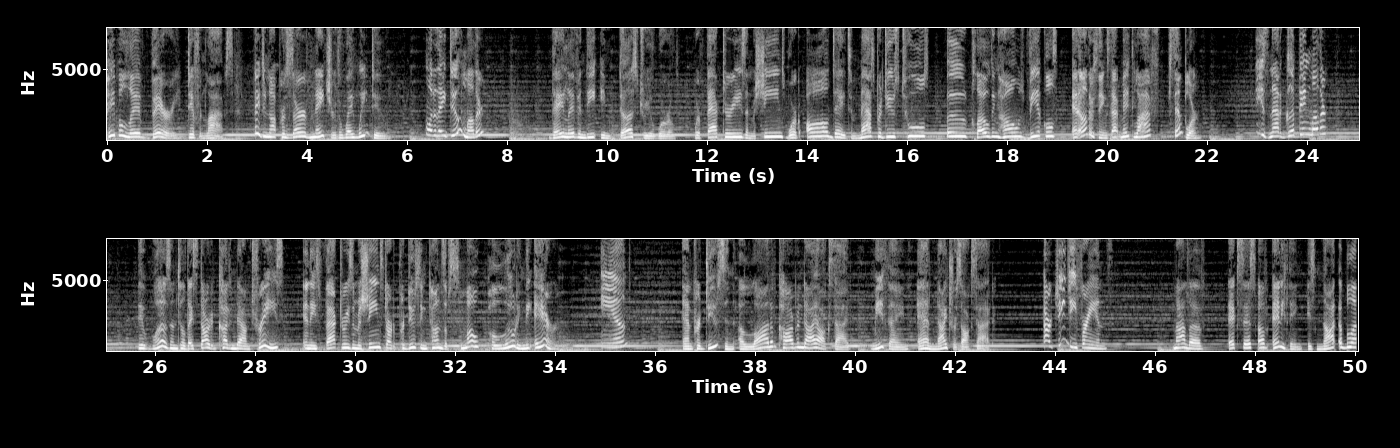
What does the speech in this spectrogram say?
people live very different lives. They do not preserve nature the way we do. What do they do, Mother? They live in the industrial world, where factories and machines work all day to mass produce tools, food, clothing, homes, vehicles, and other things that make life simpler. Isn't that a good thing, Mother? It was until they started cutting down trees, and these factories and machines started producing tons of smoke, polluting the air. And? And producing a lot of carbon dioxide, methane, and nitrous oxide. Our Gigi friends! My love, excess of anything is not a blood.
